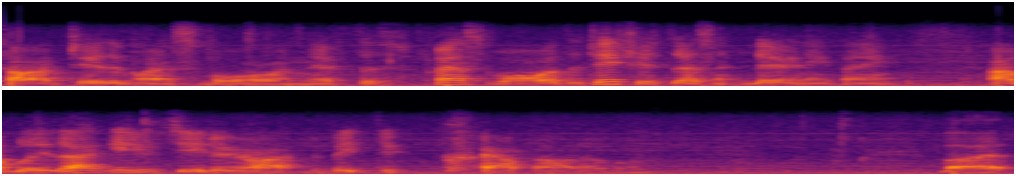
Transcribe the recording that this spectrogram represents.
talk to the principal, and if the principal or the teachers doesn't do anything, I believe that gives you the right to beat the crap out of them. But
